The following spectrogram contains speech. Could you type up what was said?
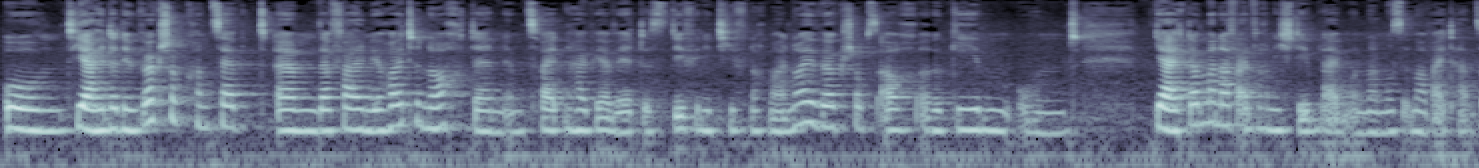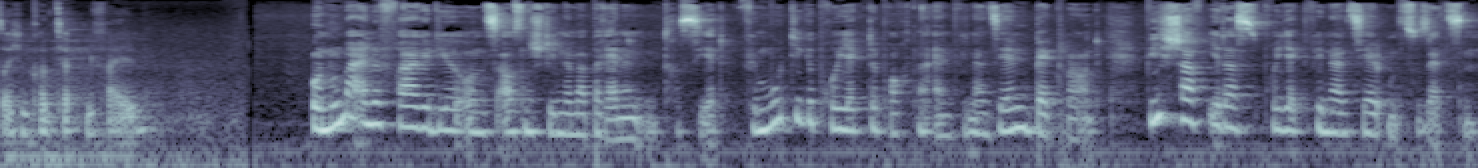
Und ja, hinter dem Workshop-Konzept, ähm, da fallen wir heute noch, denn im zweiten Halbjahr wird es definitiv nochmal neue Workshops auch äh, geben. Und ja, ich glaube, man darf einfach nicht stehen bleiben und man muss immer weiter an solchen Konzepten feilen. Und nun mal eine Frage, die uns Außenstehende immer brennend interessiert. Für mutige Projekte braucht man einen finanziellen Background. Wie schafft ihr das Projekt finanziell umzusetzen?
